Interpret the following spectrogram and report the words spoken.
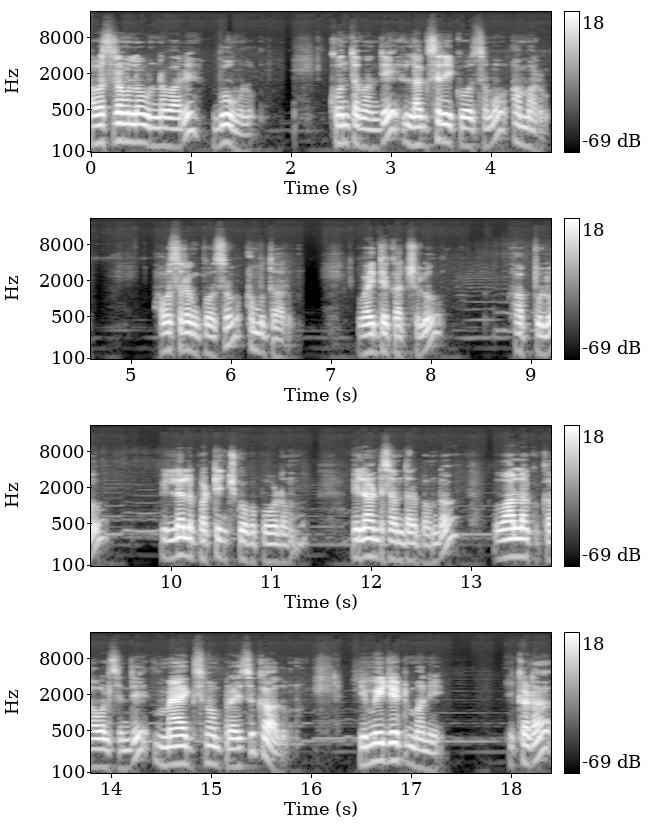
అవసరంలో ఉన్నవారి భూములు. కొంతమంది లగ్జరీ కోసము అమ్మరు. అవసరం కోసం అమ్ముతారు. వైద్య ఖర్చులు, అప్పులు, పిల్లలు పట్టించుకోకపోవడం ఇలాంటి సందర్భంలో వాళ్ళకు కావాల్సింది మ్యాక్సిమం ప్రైస్ కాదు. Immediate money. ఇక్కడ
